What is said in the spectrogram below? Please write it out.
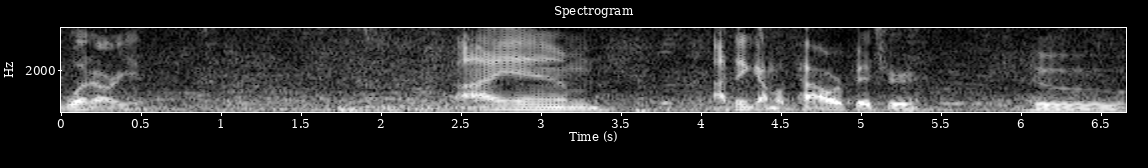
what are you? I am, I think I'm a power pitcher. who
